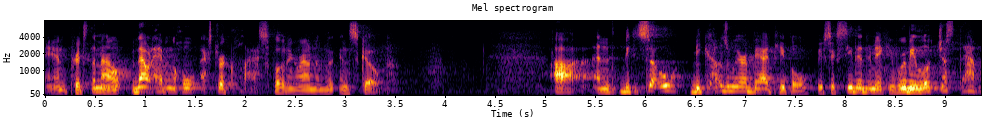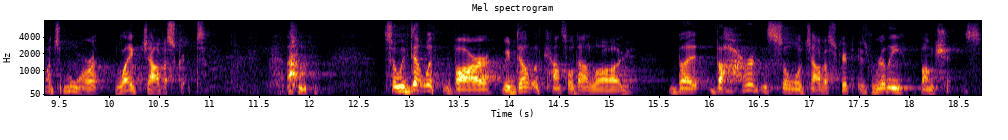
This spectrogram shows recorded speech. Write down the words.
and prints them out without having a whole extra class floating around in, in scope. Uh, and so, because we are bad people, we've succeeded in making Ruby look just that much more like JavaScript. so we've dealt with var, we've dealt with console.log, but the heart and soul of JavaScript is really functions.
